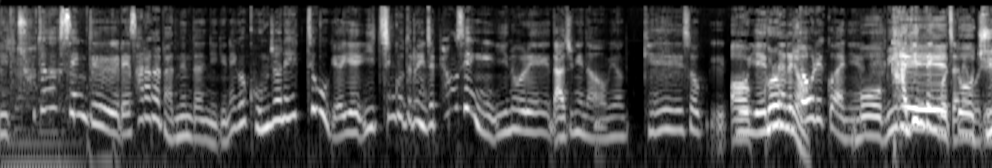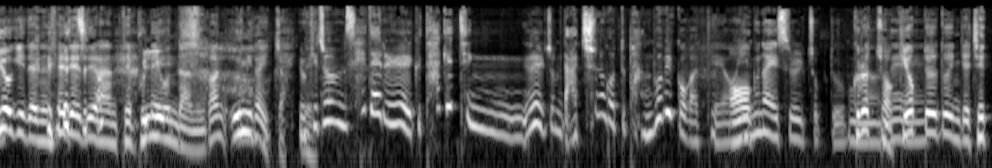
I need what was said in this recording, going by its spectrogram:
이 초등학생들의 사랑을 받는다는 얘기는 이거 공전의 히트곡이에요. 예, 이 친구들은 이제 평생 이 노래 나중에 나오면 계속 뭐 어, 옛날에 그럼요. 떠올릴 거 아니에요. 뭐 미래의 또 주역이 되는 세대들한테 불리운다는 건 네. 의미가 있죠. 이렇게 네. 좀 세대를 그 targeting을 좀 낮추는 것도 방법일 것 같아요. 어, 이 문화예술 쪽도 보면. 그렇죠. 네. 기업들도 이제 Z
